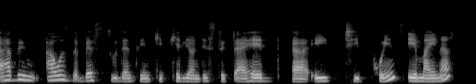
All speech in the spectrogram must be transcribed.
having, I was the best student in Kipkelion district. I had uh, 80 points, A minus.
